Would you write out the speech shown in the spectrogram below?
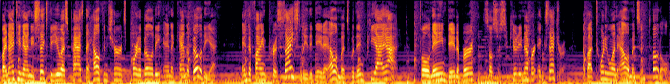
By 1996, the U.S. passed the Health Insurance Portability and Accountability Act and defined precisely the data elements within PII full name, date of birth, social security number, etc. About 21 elements in total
